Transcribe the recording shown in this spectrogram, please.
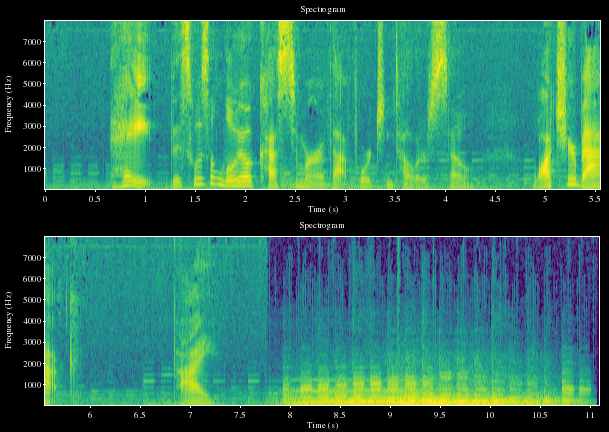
Hey, this was a loyal customer of that fortune teller, so watch your back. Bye.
